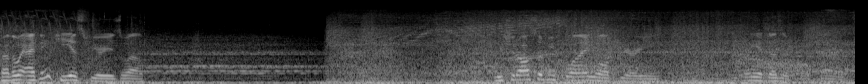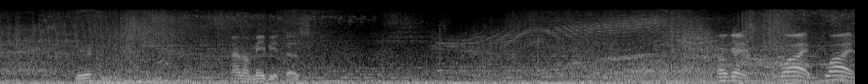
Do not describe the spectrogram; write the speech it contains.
By the way, I think he is Fury as well. We should also be flying while Fury. I think it doesn't matter. Do you? I don't know, maybe it does. Okay, fly, fly.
